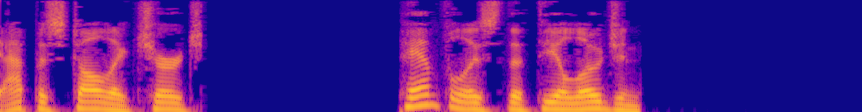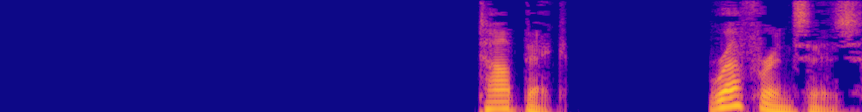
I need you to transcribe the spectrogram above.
Apostolic Church Pamphilus the theologian References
